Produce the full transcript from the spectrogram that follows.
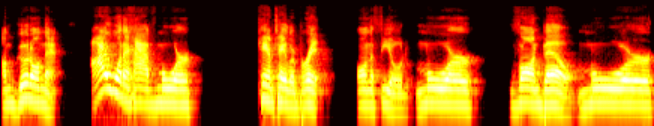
I'm good on that. I want to have more Cam Taylor Britt on the field, more Vonn Bell, more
